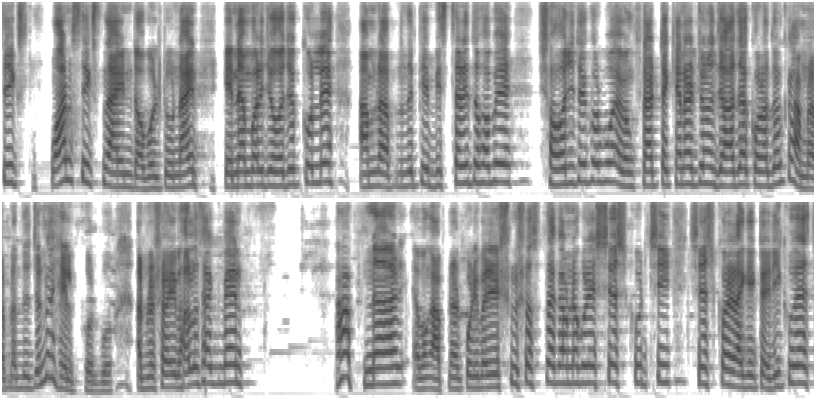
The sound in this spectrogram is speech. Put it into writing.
six one six nine double two nine এই নাম্বারে যোগাযোগ করলে আমরা আপনাদেরকে বিস্তারিতভাবে সহযোগিতা করব এবং ফ্ল্যাটটা কেনার জন্য যা যা করা দরকার আমরা আপনাদের জন্য হেল্প করব। আপনারা সবাই ভালো থাকবেন। আপনার এবং আপনার পরিবারের সুস্বাস্থ্য কামনা করে শেষ করছি। শেষ করার আগে একটা রিকোয়েস্ট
